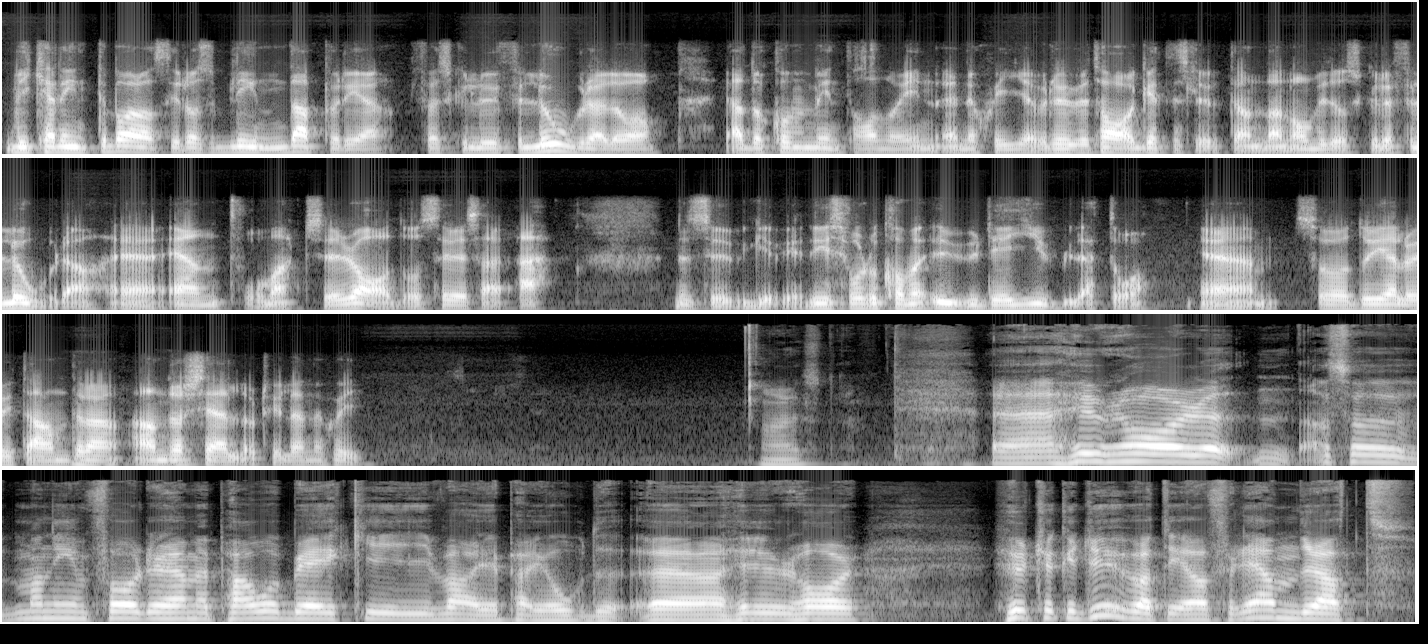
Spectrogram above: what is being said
vi kan inte bara se oss blinda på det. För skulle vi förlora då, ja då kommer vi inte ha någon energi överhuvudtaget i slutändan om vi då skulle förlora eh, en, två matcher i rad. Och så är det så här, äh, nu suger vi. Det är svårt att komma ur det hjulet då. Eh, så då gäller det att hitta andra, andra källor till energi. Ja, just Eh, hur har, alltså man införde det här med powerbreak i varje period. Eh, hur har, hur tycker du att det har förändrat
